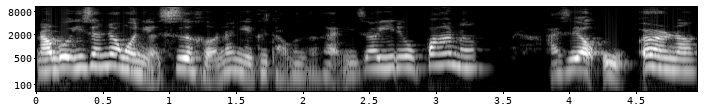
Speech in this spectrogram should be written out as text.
那如果医生认为你适合，那你也可以讨论看看，你是要一六八呢，还是要五二呢？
